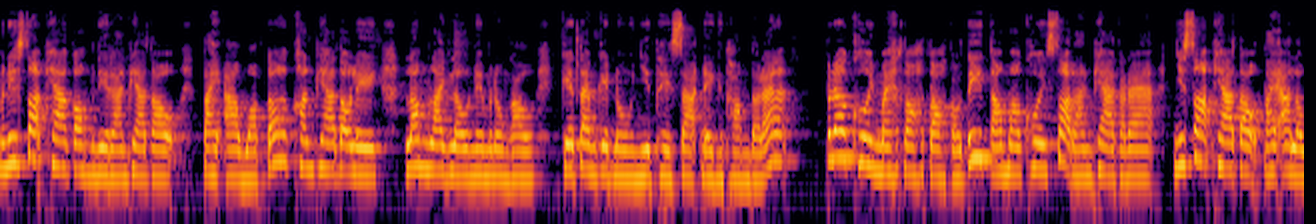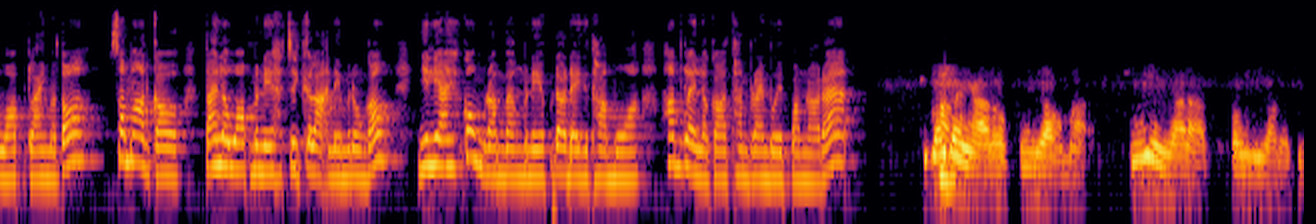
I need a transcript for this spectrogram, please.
មនីសតភះកមនីរានភះតតៃអាវបតខនភះតលេលំឡៃលោនេមនងកោគេតាមកេណូញីទេសាដេងកថមតរ៉ាប្រខុយម៉ៃហតហតកោទីតមកខុយសតរានភះការ៉ាញីសតភះតតៃអាលវបក្លៃមកត สมานเกาตายละวับมเนจิกละเนมนงเกายิลยายก้มรำบังมเนปดอดงทามัวห้ามไกลละกาทำไรบวยปามนาระที่ก็ได้งานเราคุยเอามาคุยงานเราตรงนี้เราเลยสิ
